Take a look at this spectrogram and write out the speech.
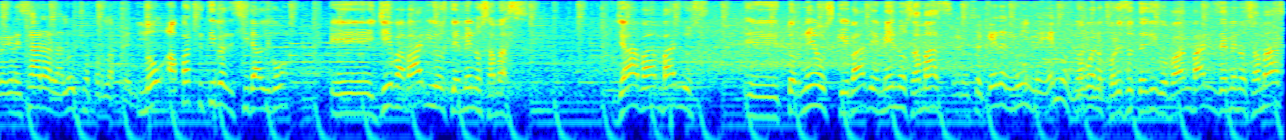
regresar a la lucha por la Premier. No, aparte te iba a decir algo, eh, lleva varios de menos a más. Ya van varios eh, torneos que va de menos a más. Pero se quedan muy menos. No, bueno, por eso te digo, van varios de menos a más.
